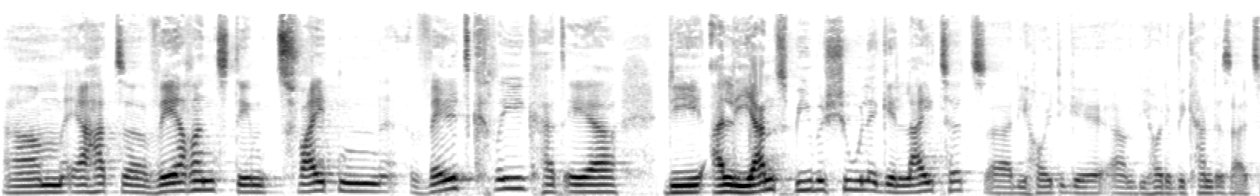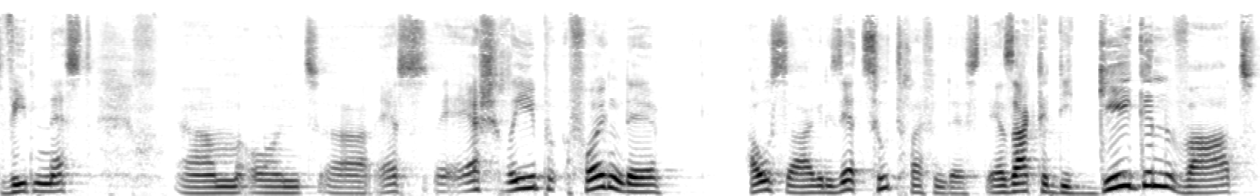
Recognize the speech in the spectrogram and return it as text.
er hat während dem Zweiten Weltkrieg hat er die Allianz Bibelschule geleitet, äh, die, heutige, ähm, die heute bekannt ist als Wiedennest. Ähm, und äh, er, er schrieb folgende Aussage, die sehr zutreffend ist. Er sagte, die Gegenwart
